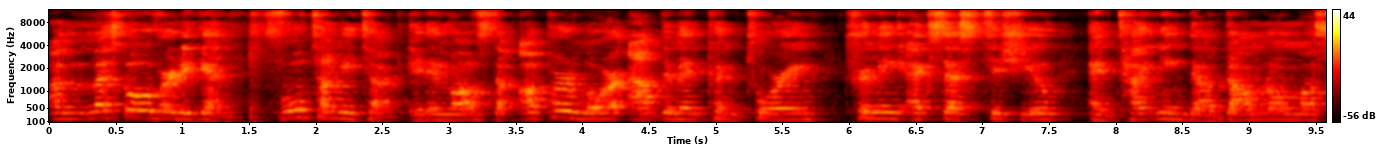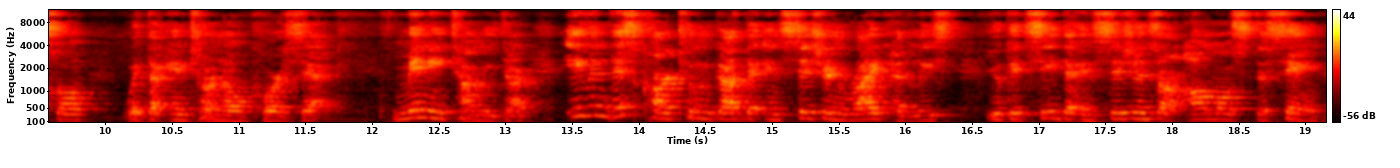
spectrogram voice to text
um, let's go over it again. Full tummy tuck. It involves the upper lower abdomen contouring, trimming excess tissue, and tightening the abdominal muscle with the internal corset. Mini tummy tuck. Even this cartoon got the incision right at least. You could see the incisions are almost the same.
